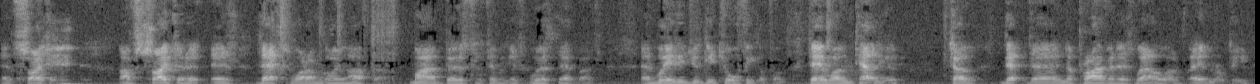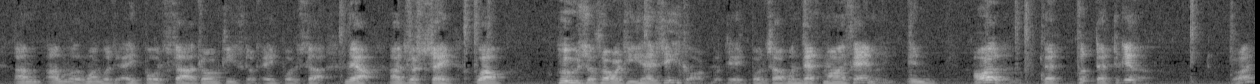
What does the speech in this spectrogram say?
and cited it. I've cited it as that's what I'm going after. My birth certificate's worth that much, and where did you get your figure from? They won't tell you. So that in the private as well of Admiralty. I'm I'm the one with the eight point star. John Key's got eight point star. Now I just say, well, whose authority has he got with the eight point star when that's my family in Ireland that put that together, right?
